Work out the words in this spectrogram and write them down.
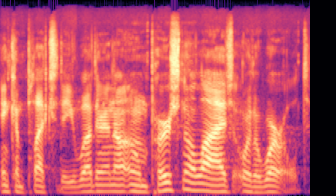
and complexity, whether in our own personal lives or the world.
